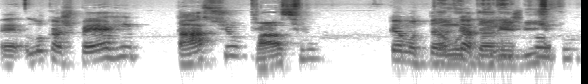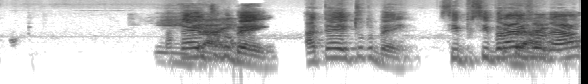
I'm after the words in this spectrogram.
É, Lucas Perry, Tássio. Tássio. Camutanga, Camutanga Bispo, e Bispo. E até aí Brian. tudo bem. Até aí tudo bem. Se, se Brian, Brian, jogar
